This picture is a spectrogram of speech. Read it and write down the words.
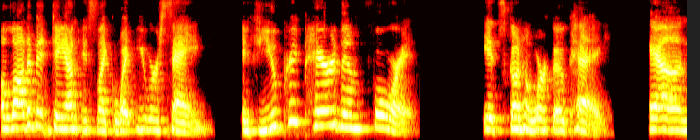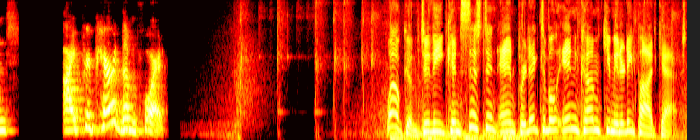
A lot of it, Dan, is like what you were saying. If you prepare them for it, it's going to work okay. And I prepared them for it. Welcome to the Consistent and Predictable Income Community Podcast.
